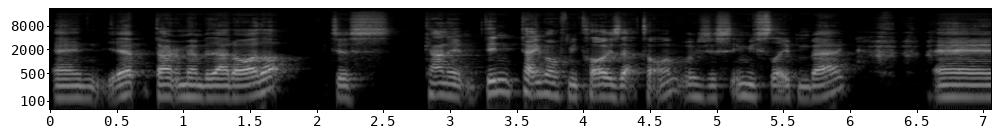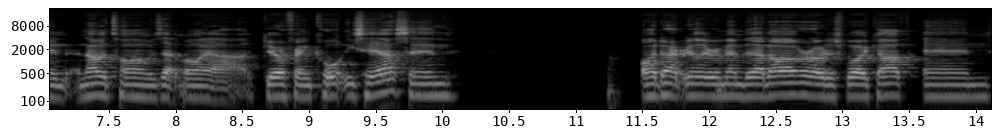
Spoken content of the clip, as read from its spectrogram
and yep, don't remember that either. Just kind of didn't take off my clothes that time. It was just in my sleeping bag. And another time was at my uh, girlfriend Courtney's house, and I don't really remember that either. I just woke up and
